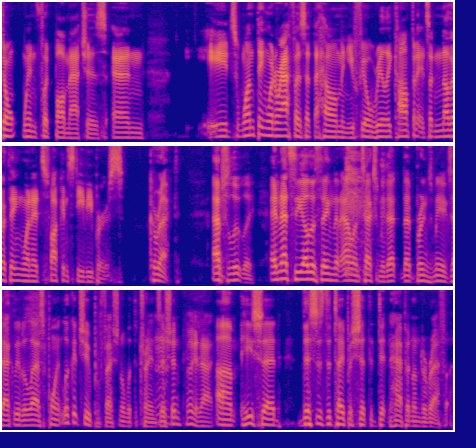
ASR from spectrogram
don't win football matches, and it's one thing when Rafa's at the helm and you feel really confident. It's another thing when it's fucking Stevie Bruce. correct. Absolutely. And that's the other thing that Alan texted me. That that brings me exactly to the last point. Look at you, professional, with the transition. Look at that. Um, he said, "This is the type of shit that didn't happen under Rafa.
